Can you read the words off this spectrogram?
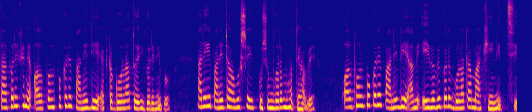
তারপর এখানে অল্প অল্প করে পানি দিয়ে একটা গোলা তৈরি করে নেব। আর এই পানিটা অবশ্যই কুসুম গরম হতে হবে। অল্প অল্প করে পানি দিয়ে আমি এইভাবে করে গোলাটা মাখিয়ে নিচ্ছি।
